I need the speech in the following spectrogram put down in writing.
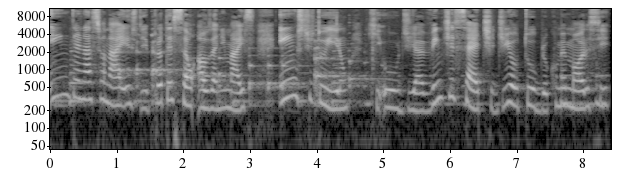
internacionais de proteção aos animais instituíram que o dia 27 de outubro comemora-se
